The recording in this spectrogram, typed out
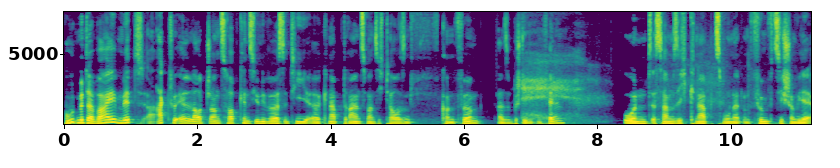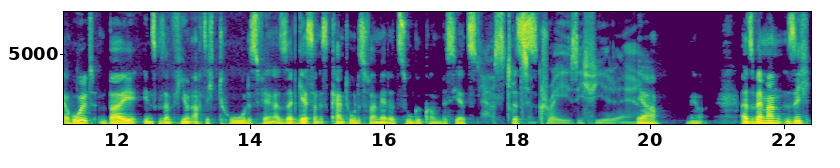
gut mit dabei, mit aktuell laut Johns Hopkins University äh, knapp 23.000 confirmed, also bestätigten Fällen. Und es haben sich knapp 250 schon wieder erholt bei insgesamt 84 Todesfällen. Also seit gestern ist kein Todesfall mehr dazugekommen bis jetzt. Ja, das ist trotzdem das, crazy viel, ey. Ja, ja. Also wenn man sich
